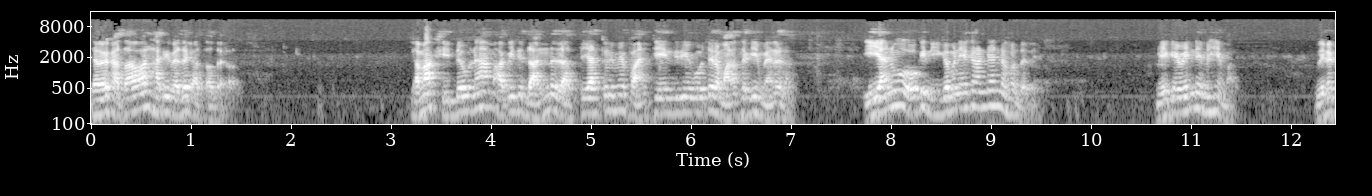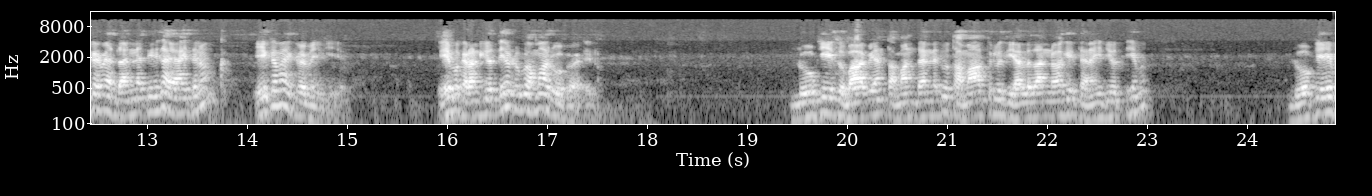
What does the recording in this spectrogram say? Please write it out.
දැන් ඔය කතාවල් හරි වැදගත් අදලා. යමක් සිද්ධ වුණාම අපිට දන්න දත්තයන් තුළ මේ පංචේන්ද්‍රිය ගෝචර මනසකින් මැනලා. ඊ අනුව ඕකේ නිගමනය කරන්න යන්න හොඳ නැහැ. මේක වෙන්නේ මෙහෙමයි. වෙන ක්‍රමයක් දන්නේ නැති නිසා එයා හිතනවා ඒකමයි ක්‍රමය කියලා. එහෙම කරන්න ගියොත් එහෙම ලොකු අමාරුවක වැටෙනවා. ලෝකයේ ස්වභාවයන් Taman දන්නේ නැතුව තමා තුළ සියල්ල දන්නවා කියන තැන හිටියොත් එහෙම ලෝකයේ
